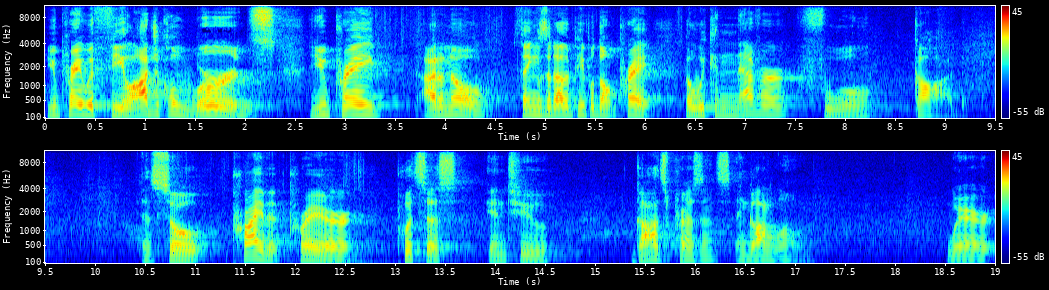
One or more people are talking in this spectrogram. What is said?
you pray with theological words, you pray, I don't know, things that other people don't pray. But we can never fool God. And so, private prayer puts us into God's presence and God alone, where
